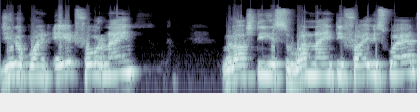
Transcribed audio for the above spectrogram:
0.849 velocity is 195 square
